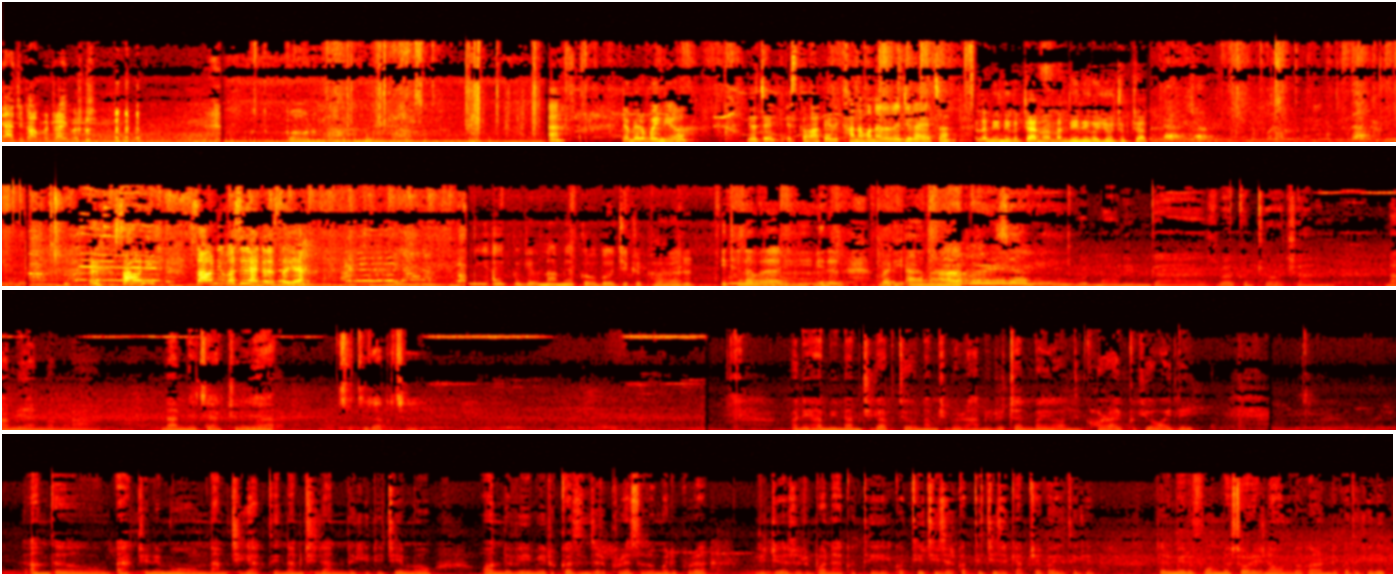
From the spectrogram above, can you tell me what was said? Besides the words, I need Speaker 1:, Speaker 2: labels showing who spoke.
Speaker 1: अनि आजको हाम्रो ड्राइभर यो मेरो बहिनी हो यो चाहिँ यसको माकै अहिले खाना बनाएर रेडी रहेछ
Speaker 2: निनीको च्यानलमा निनीको युट्युब च्यानल
Speaker 1: ए साउनी साउनी बसिरहेको रहेछ यहाँ हामी आइपुग्यो नाम्याको बोजूको घर ठुलो बडी मेरो बडी आमा
Speaker 2: good morning guys welcome to our channel Nami and mamma Nami चाहिँ एक्चुली यहाँ सुतिरहेको छ अनि हामी नाम्ची गएको थियौँ नाम्चीबाट हामी रिटर्न भयो अनि घर आइपुग्यो अहिले अन्त एक्चुली म नाम्ची गएको थिएँ नाम्ची जाँदाखेरि चाहिँ म अन द वे मेरो कजिन्सहरू पुरा छ मैले पुरा भिडियोजहरू बनाएको थिएँ कति चिजहरू कति चिजहरू क्याप्चर गरेको थिएँ क्या तर मेरो फोनमा स्टोरेज नहुनुको कारणले गर्दाखेरि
